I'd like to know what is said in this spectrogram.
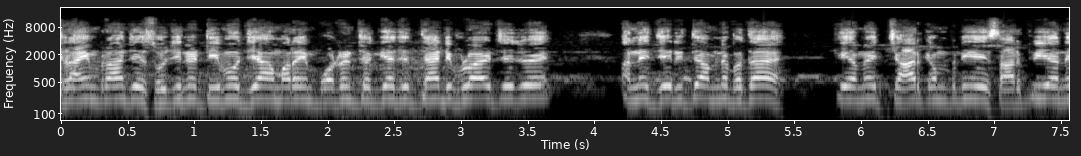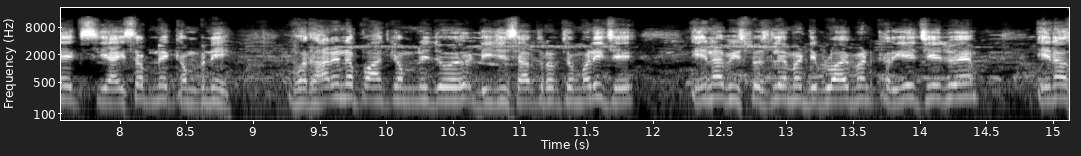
ક્રાઇમ બ્રાન્ચ, એસઓજીની ટીમો જ્યાં અમારા ઇમ્પોર્ટન્ટ જગ્યા છે, ત્યાં ડિપ્લોયડ છે જો અને જે રીતે અમને બતાવ્યા કે અમે ચાર કંપની એસઆરપી અને એક સીઆઈસએફની કંપની, વધારેને પાંચ કંપની જો ડીજી સાહેબ તરફથી મળી છે, એના બી સ્પેશિયલી અમે ડિપ્લોયમેન્ટ કરીએ છીએ જો એમ. એના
